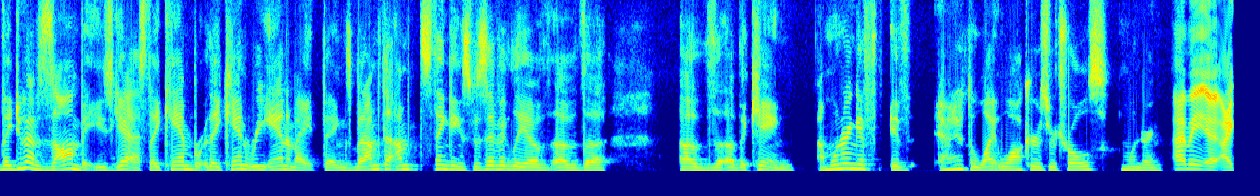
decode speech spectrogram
They do have zombies. Yes, they can. They can reanimate things. But I'm. Th- I'm thinking specifically of of the of the of the king. I'm wondering if if, the White Walkers are trolls. I'm wondering. I mean, uh, I,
